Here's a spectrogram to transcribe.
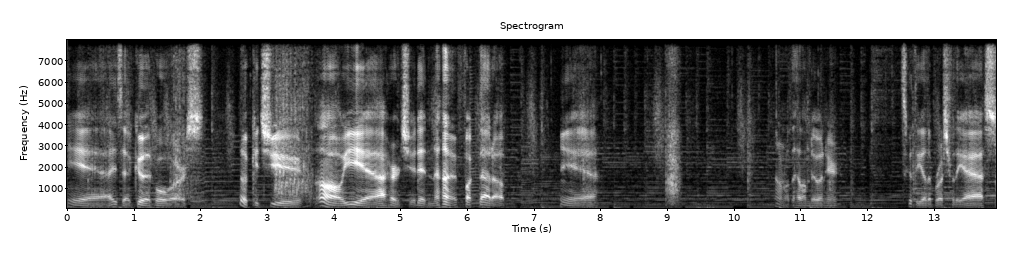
Yeah, he's a good horse. Look at you. Oh yeah, I hurt you, didn't I? Fuck that up. Yeah. I don't know what the hell I'm doing here. Get the other brush for the ass.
